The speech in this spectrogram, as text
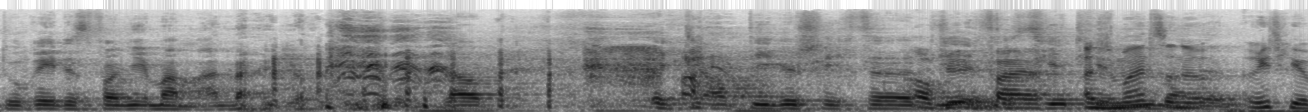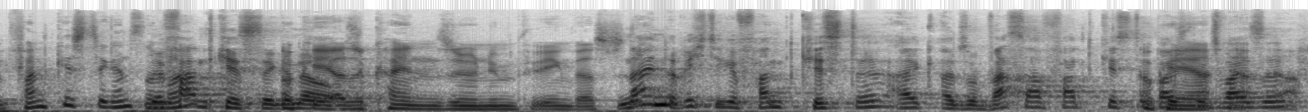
du redest von jemandem anderen. ich glaube, ich glaub, die Geschichte Auf die jeden Fall. Also du meinst eine niemanden. richtige Pfandkiste, ganz Eine normal? Pfandkiste, genau. Okay, also kein Synonym für irgendwas. Nein, eine richtige Pfandkiste, also Wasserpfandkiste Okay, beispielsweise. ja, ja, ja.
